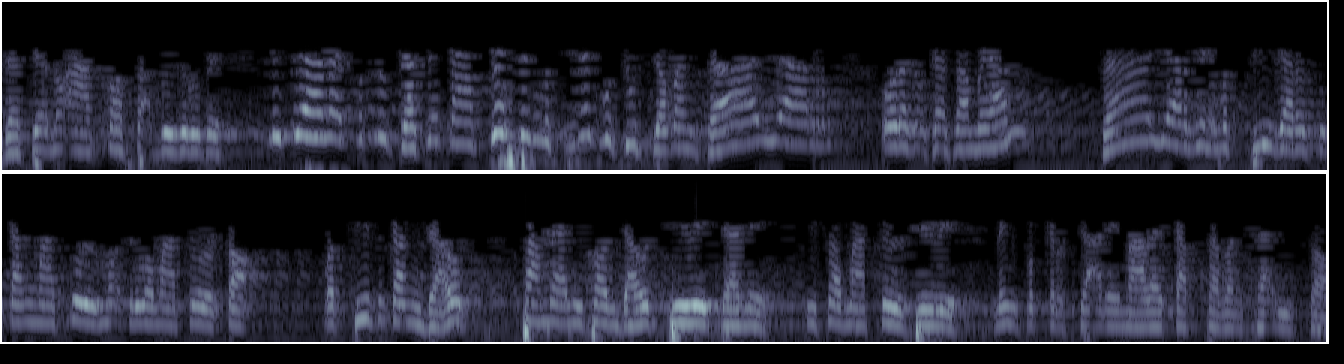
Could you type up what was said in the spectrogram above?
dadekno atos sak piturute. Iki anak petugase kabeh sing mestine kudu jaman bayar. Ora kok gak sampean bayar nek wedi karo tukang matul, mok trimo matul tok. Wedi tukang Daud, sampean iso Daud dhewe jane, iso matul dhewe ning pekerjaane malaikat sampean gak iso.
